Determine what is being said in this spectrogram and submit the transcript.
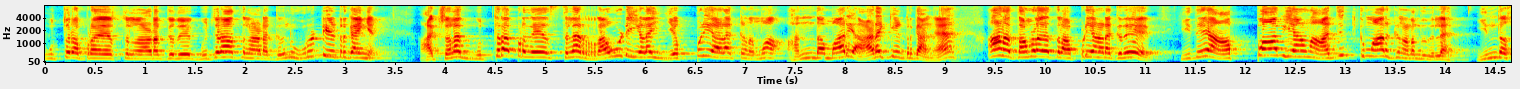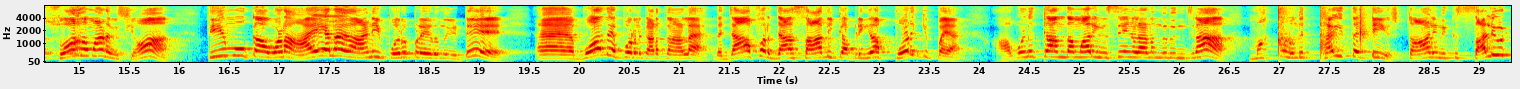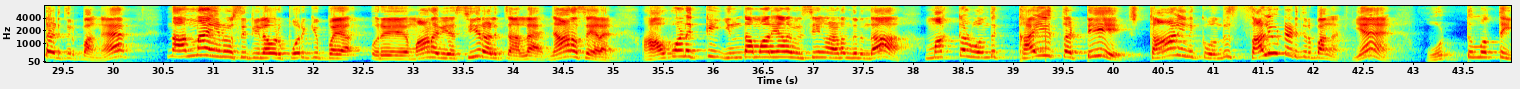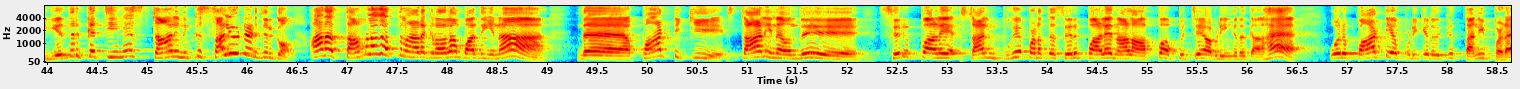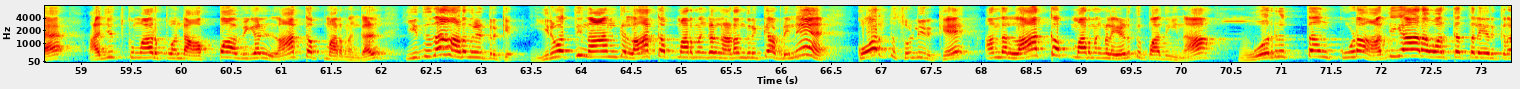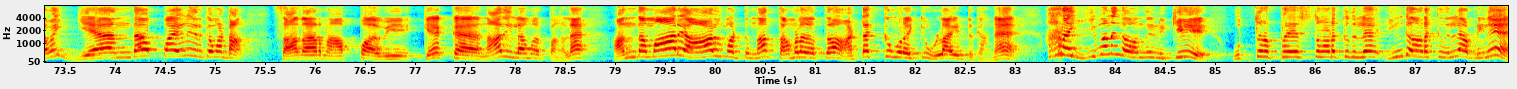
உத்தரப்பிரதேசத்தில் நடக்குது குஜராத்தில் நடக்குதுன்னு உருட்டிட்டு இருக்காங்க. ஆக்சுவலாக உத்தரப்பிரதேசத்தில் ரவுடிகளை எப்படி அடக்கணுமோ அந்த மாதிரி அடக்கிட்டு இருக்காங்க. ஆனால் தமிழகத்தில் அப்படியே நடக்குது? இதே அப்பாவியான அஜித்குமாருக்கு நடந்ததுல்ல. இந்த சோகமான விஷயம் திமுகவோட அயலக அணி பொறுப்பில் இருந்துக்கிட்டு போதைப் பொருள் கடத்தினால இந்த ஜாஃபர் ஜா சாதிக் அப்படிங்கிற பொறுக்கி பையன் அவனுக்கு அந்த மாதிரி விஷயங்கள் நடந்துருந்துச்சுன்னா மக்கள் வந்து கைத்தட்டி ஸ்டாலினுக்கு சல்யூட் அடிச்சிருப்பாங்க. இந்த அண்ணா யூனிவர்சிட்டியில் ஒரு பொறுக்கி பைய ஒரு மாணவியை சீரழிச்சான்ல செய்கிறேன் அவனுக்கு இந்த மாதிரியான விஷயங்கள் நடந்திருந்தா மக்கள் வந்து கை தட்டி ஸ்டாலினுக்கு வந்து சல்யூட் அடிச்சிருப்பாங்க. ஏன்? ஒட்டுமொத்த எதிர்க்கட்சியுமே ஸ்டாலினுக்கு சல்யூட் அடிச்சிருக்கோம். ஆனால் தமிழகத்தில் நடக்கிறதெல்லாம் பார்த்தீங்கன்னா இந்த பாட்டிக்கு ஸ்டாலினை வந்து செருப்பாலே ஸ்டாலின் புகைப்படத்தை செருப்பாலே நாளை அப்பா அப்புச்சே அப்படிங்கிறதுக்காக ஒரு பாட்டியை பிடிக்கிறதுக்கு தனிப்பட அஜித்குமார் போன்ற அப்பாவிகள் லாக்அப் மரணங்கள் இதுதான் நடந்துகிட்டு இருக்கு இருபத்தி நான்கு லாக்அப் மரணங்கள் நடந்திருக்கு அப்படின்னு கோர்ட்டு சொல்லியிருக்கு. அந்த லாக்அப் மரணங்களை எடுத்து பார்த்தீங்கன்னா ஒருத்தன் கூட அதிகார வர்க்கத்தில் இருக்கிறவன் எந்த பயிலும் இருக்க மாட்டான். சாதாரண அப்பாவி கேட்க நாதி இல்லாமல் இருப்பாங்கல்ல அந்த மாதிரி ஆள் மட்டும்தான் தமிழகத்தில் அடக்குமுறைக்கு உள்ளாகிட்டு இருக்காங்க ஆனால் இவனுங்க வந்து இன்னைக்கு உத்தரப்பிரதேசத்தில் நடக்குது இல்லை இங்கே நடக்குது இல்லை அப்படின்னு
